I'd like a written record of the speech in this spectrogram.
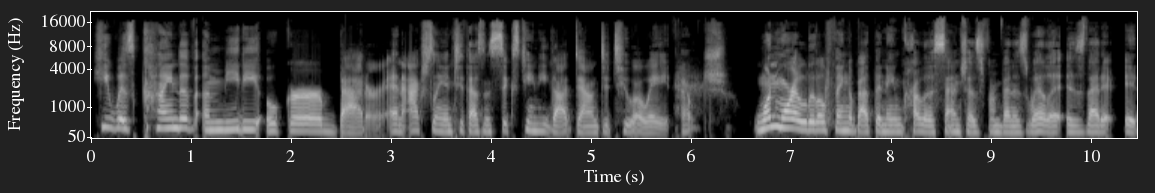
he was kind of a mediocre batter. And actually, in 2016, he got down to 208. Ouch. One more little thing about the name Carlos Sanchez from Venezuela is that it, it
